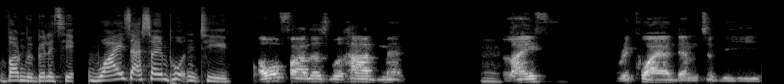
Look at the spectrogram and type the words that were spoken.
vulnerability. Why is that so important to you? Our fathers were hard men. Mm. Life required them to be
